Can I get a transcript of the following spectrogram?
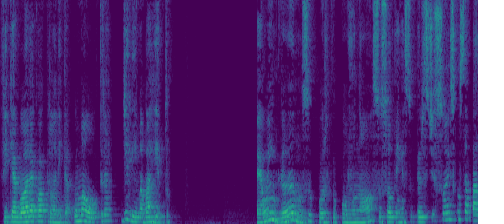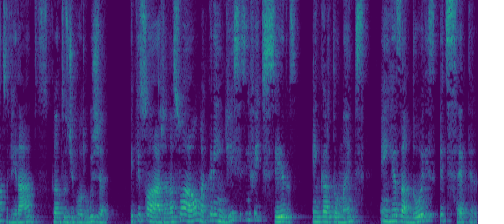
Fique agora com a crônica Uma Outra, de Lima Barreto. É um engano supor que o povo nosso só tenha superstições com sapatos virados, cantos de coruja, e que só haja na sua alma crendices em feiticeiros, em cartomantes, em rezadores, etc.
